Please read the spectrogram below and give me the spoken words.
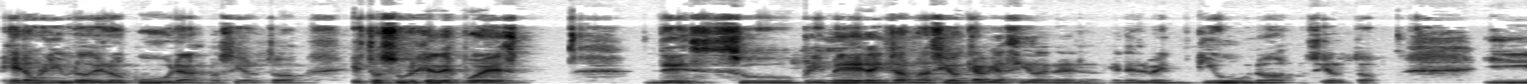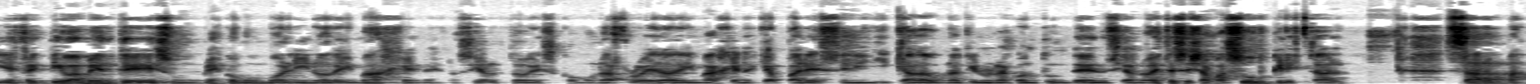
era un libro de locura, ¿no es cierto? Esto surge después de su primera internación que había sido en el, en el 21, ¿no es cierto? Y efectivamente es, un, es como un molino de imágenes, ¿no es cierto? Es como una rueda de imágenes que aparecen y, cada una tiene una contundencia, ¿no? Este se llama subcristal zarpas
